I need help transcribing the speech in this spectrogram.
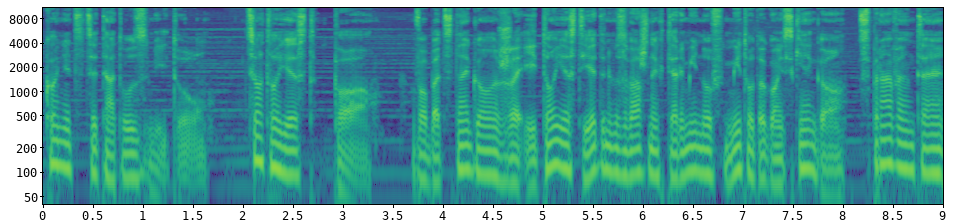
Koniec cytatu z mitu. Co to jest po? Wobec tego, że i to jest jednym z ważnych terminów mitu dogońskiego, sprawę tę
